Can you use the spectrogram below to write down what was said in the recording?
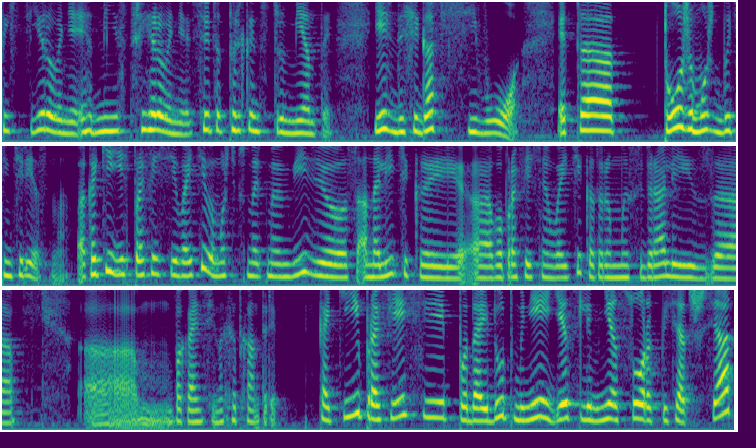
тестирование и администрирование, все это только инструменты. Есть дофига всего. Это тоже может быть интересно. А какие есть профессии в IT, вы можете посмотреть в моем видео с аналитикой э, по профессиям в IT, которые мы собирали из э, э, вакансий на HeadHunter. Какие профессии подойдут мне, если мне 40, 50, 60?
